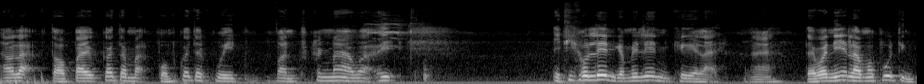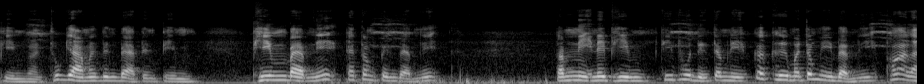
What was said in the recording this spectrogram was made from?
เอาละต่อไปก็จะมาผมก็จะคุยวันข้างหน้าว่าเอ้ไอ้ที่เขาเล่นกับไม่เล่นคืออะไรนะแต่วันนี้เรามาพูดถึงพิมพ์ก่อน ทุกอย่างมันเป็นแบบเป็นพิมพ์ พิมพ์แบบนี้ก็ต้องเป็นแบบนี้ตำหนิในพิมพ์ที่พูดถึงตำหนิก็คือมันต้องมีแบบนี้ เพราะอะไร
